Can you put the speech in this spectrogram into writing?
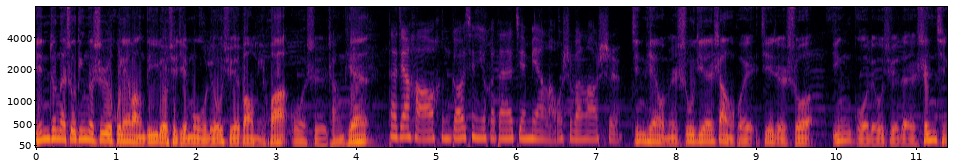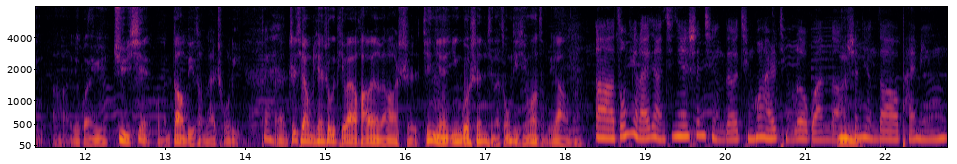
您正在收听的是互联网第一留学节目《留学爆米花》，我是长天。大家好，很高兴又和大家见面了，我是文老师。今天我们书接上回，接着说英国留学的申请啊，有关于拒信，我们到底怎么来处理？对，呃，之前我们先说个题外话，问问文老师，今年英国申请的总体情况怎么样呢？呃，总体来讲，今年申请的情况还是挺乐观的，嗯申请到排名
